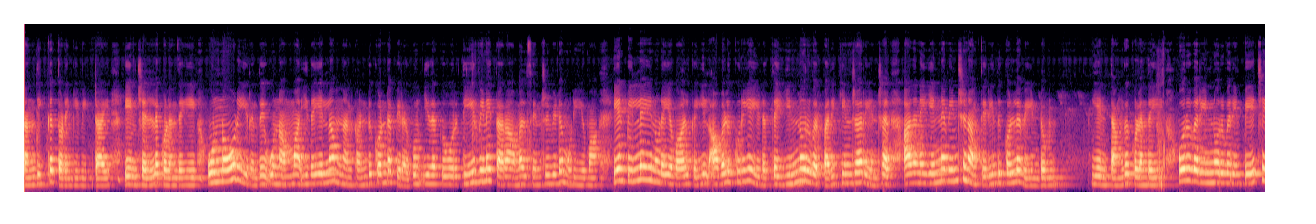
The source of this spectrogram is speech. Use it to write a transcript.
சந்திக்க தொடங்கிவிட்டாய். என் செல்ல குழந்தையே உன்னோடு இருந்து உன் அம்மா இதையெல்லாம் நான் கண்டு கொண்ட பிறகும் இதற்கு ஒரு தீர்வினை தராமல் சென்றுவிட முடியுமா? என் பிள்ளையினுடைய வாழ்க்கையில் அவளுக்குரிய இடத்தை இன்னொருவர் பறிக்கின்றார் என்றால் அதனை என்னவென்று நாம் தெரிந்து கொள்ள வேண்டும்? என் தங்க குழந்தை ஒருவர் இன்னொருவரின் பேச்சை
